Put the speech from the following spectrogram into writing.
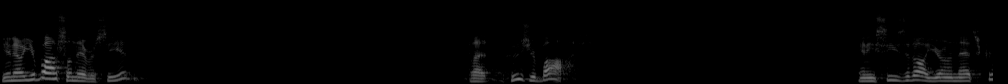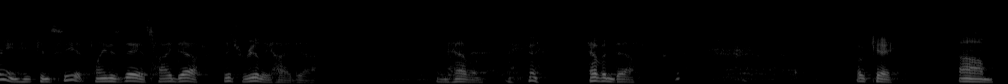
You know, your boss will never see it. But who's your boss? And he sees it all. You're on that screen. He can see it plain as day. It's high def. It's really high def in heaven. heaven def. Okay. Um,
